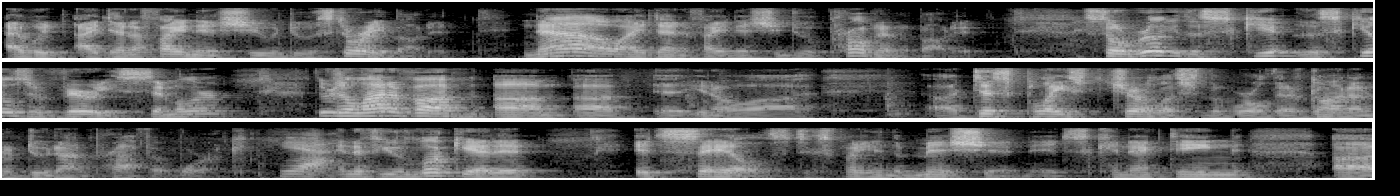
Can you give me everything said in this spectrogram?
I would identify an issue and do a story about it. Now I identify an issue and do a program about it. So really, the skill the skills are very similar. There's a lot of uh, um, uh, uh, you know. Uh, uh, displaced journalists in the world that have gone on to do nonprofit work. Yeah. And if you look at it, it's sales, it's explaining the mission, it's connecting uh,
